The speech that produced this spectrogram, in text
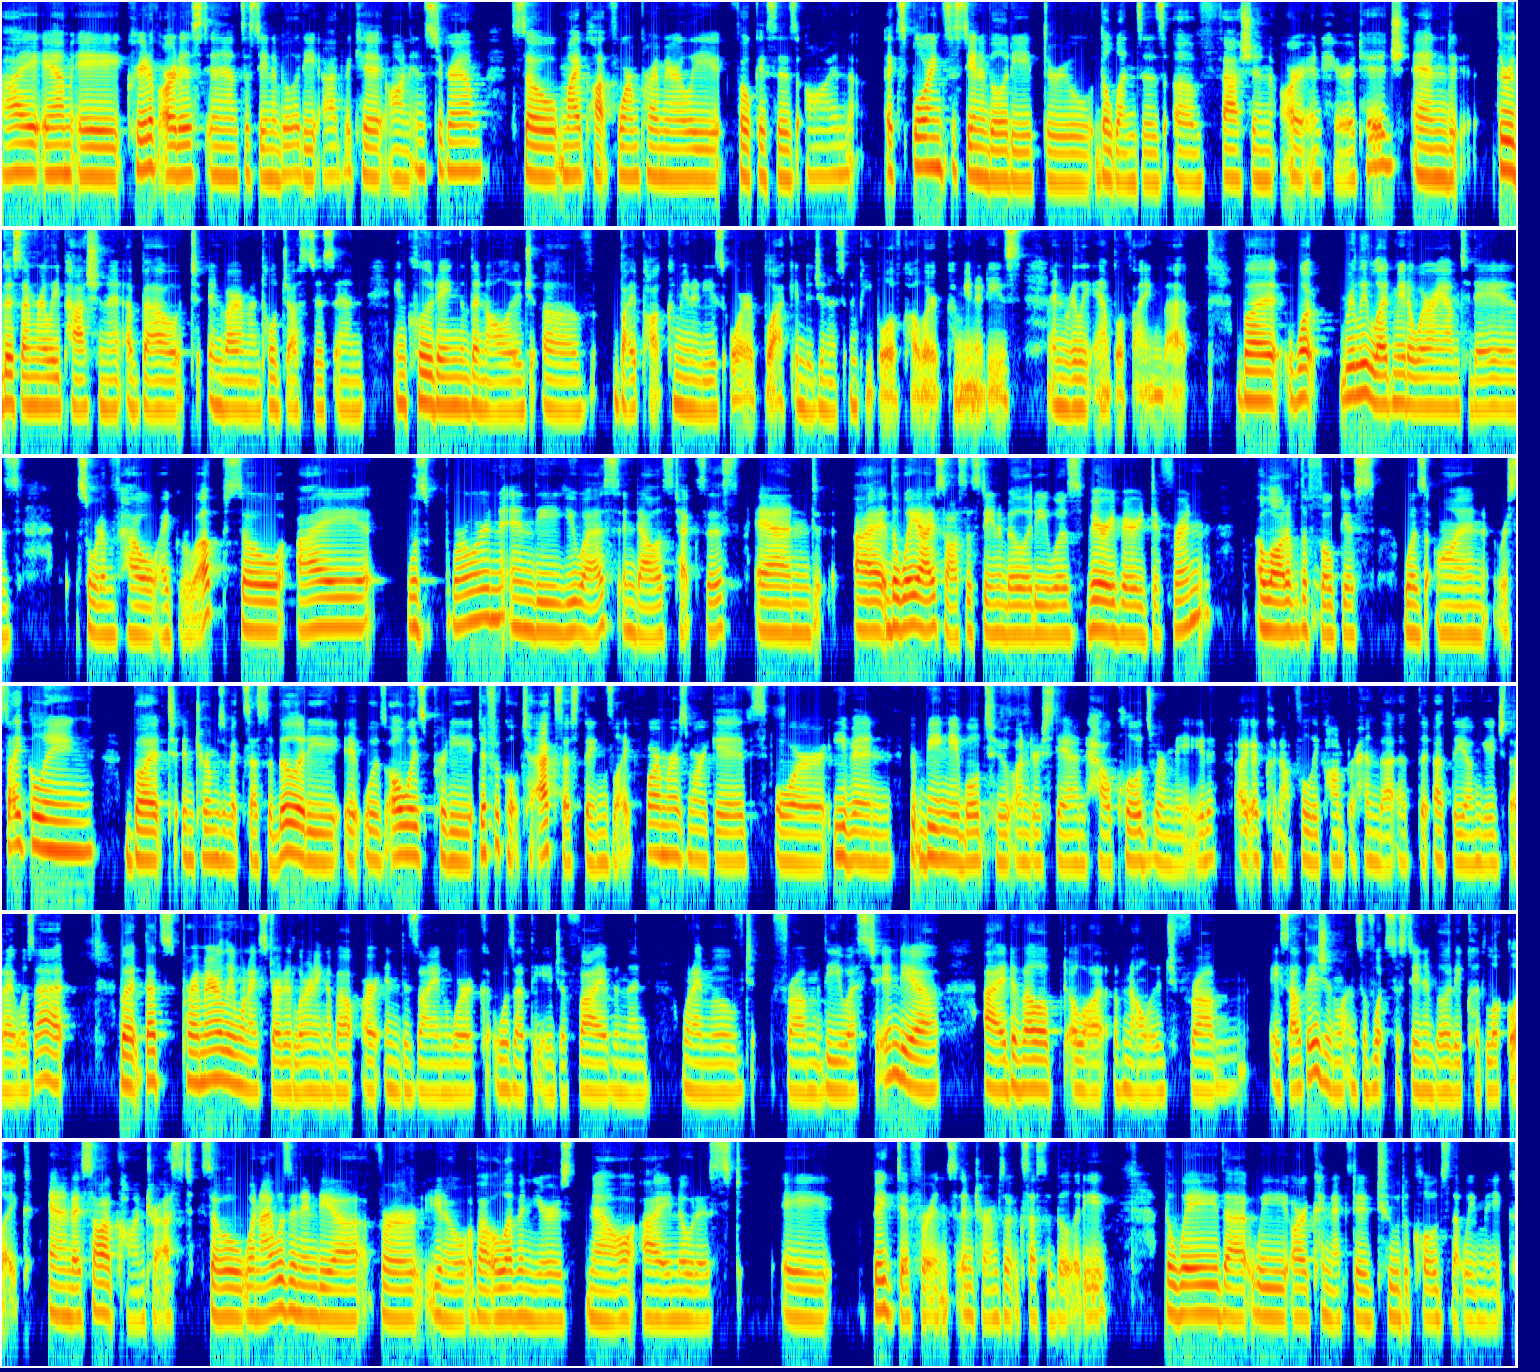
I am a creative artist and sustainability advocate on Instagram. So, my platform primarily focuses on exploring sustainability through the lenses of fashion, art, and heritage. And through this, I'm really passionate about environmental justice and including the knowledge of BIPOC communities or Black, Indigenous, and people of color communities and really amplifying that. But what really led me to where I am today is sort of how I grew up. So I was born in the US in Dallas, Texas, and I the way I saw sustainability was very very different. A lot of the focus was on recycling, but in terms of accessibility, it was always pretty difficult to access things like farmers markets or even being able to understand how clothes were made. I, I could not fully comprehend that at the at the young age that I was at. But that's primarily when I started learning about art and design work was at the age of 5 and then when I moved from the US to India, I developed a lot of knowledge from a South Asian lens of what sustainability could look like. And I saw a contrast. So when I was in India for, you know, about 11 years now, I noticed a big difference in terms of accessibility. The way that we are connected to the clothes that we make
